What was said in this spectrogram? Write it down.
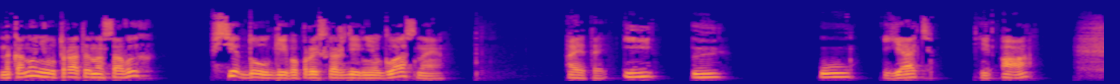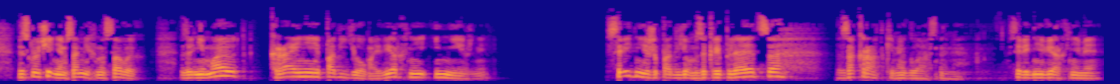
Накануне утраты носовых все долгие по происхождению гласные а это И, И, У, Ять и А, с исключением самих носовых, занимают крайние подъемы, верхний и нижний. Средний же подъем закрепляется за краткими гласными, средневерхними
